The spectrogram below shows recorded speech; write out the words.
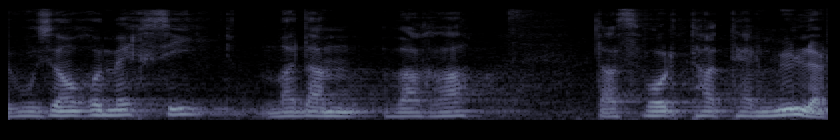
vous en remercie, Madame Vara. Das Wort hat Herr Müller.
